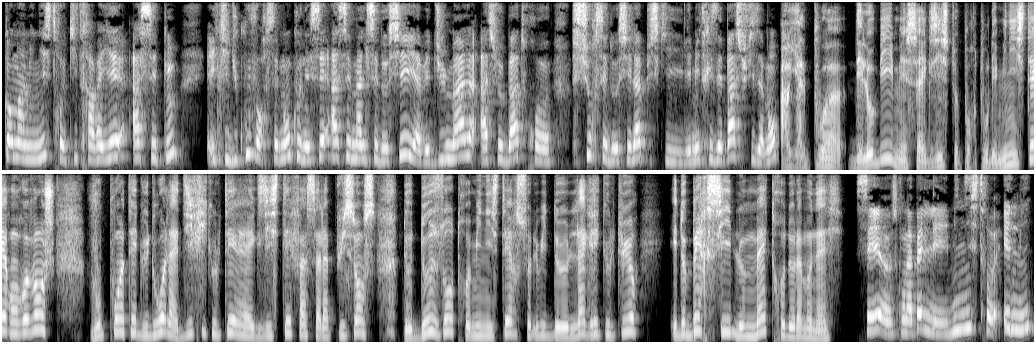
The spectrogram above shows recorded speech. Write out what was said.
comme un ministre qui travaillait assez peu et qui du coup forcément connaissait assez mal ses dossiers et avait du mal à se battre euh, sur ces dossiers-là puisqu'il les maîtrisait pas suffisamment. Ah, il y a le poids des lobbies, mais ça existe pour tous les ministères. En revanche, vous pointez du doigt la difficulté à exister face à la puissance de deux autres ministères, celui de l'agriculture et de Bercy, le maître de la monnaie c'est euh, ce qu'on appelle les ministres ennemis.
